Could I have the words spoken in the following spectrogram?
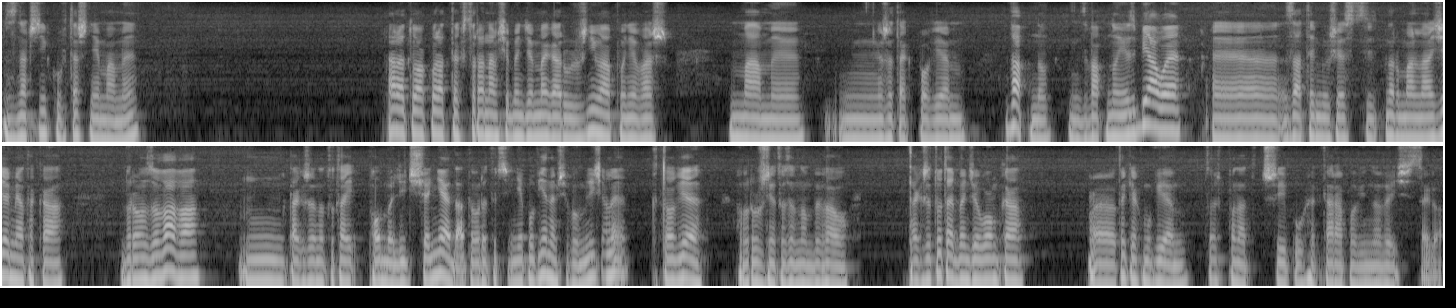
Znaczników też nie mamy. Ale tu akurat tekstura nam się będzie mega różniła, ponieważ mamy, mm, że tak powiem, wapno. Więc wapno jest białe, e, za tym już jest normalna ziemia, taka brązowawa. Mm, także no tutaj pomylić się nie da. Teoretycznie nie powinienem się pomylić, ale kto wie, różnie to ze mną bywało. Także tutaj będzie łąka, e, tak jak mówiłem, coś ponad 3,5 hektara powinno wyjść z tego.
